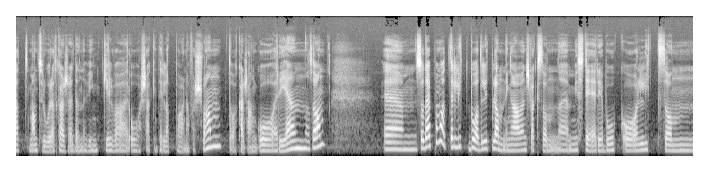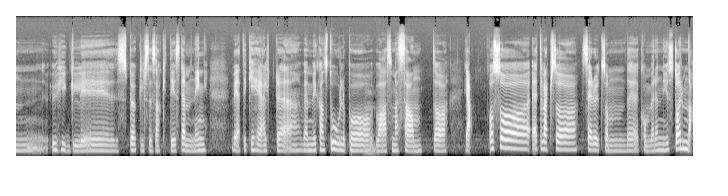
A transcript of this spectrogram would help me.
at man tror at kanskje denne Vinkel var årsaken til at barna forsvant, og kanskje han går igjen og sånn. Så det er på en måte litt, både litt blanding av en slags sånn mysteriebok og litt sånn uhyggelig, spøkelsesaktig stemning vet ikke helt uh, hvem vi kan stole på, hva som er sant og ja. Og så etter hvert så ser det ut som det kommer en ny storm, da.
